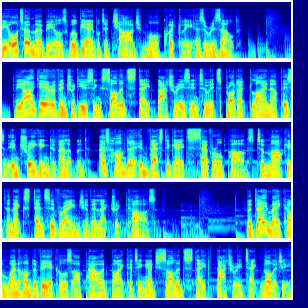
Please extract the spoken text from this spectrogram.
the automobiles will be able to charge more quickly as a result. The idea of introducing solid-state batteries into its product lineup is an intriguing development as Honda investigates several paths to market an extensive range of electric cars. The day may come when Honda vehicles are powered by cutting-edge solid-state battery technology,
